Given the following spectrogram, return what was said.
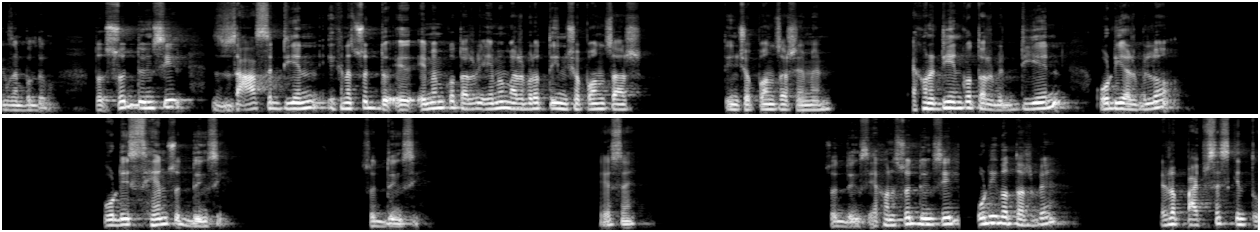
এক্সাম্পল দেবো। তো চোদ্দ ইঞ্চির যা আছে ডিএন এখানে চোদ্দ এম এম কত আসবে? এম এম আসবে তিনশো পঞ্চাশ তিনশো পঞ্চাশ এম এম এখন ডিএন কত আসবে ডিএন ওডি আসবে হলো ওডি সেম চোদ্দ ইঞ্চি চোদ্দ ইঞ্চি, ঠিক আছে? চোদ্দ ইঞ্চি, এখন চোদ্দ ইঞ্চির ওডি কত আসবে, এটা হলো পাইপ সাইজ কিন্তু,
